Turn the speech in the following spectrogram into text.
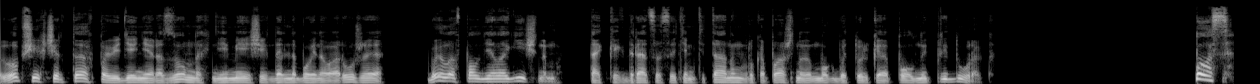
В общих чертах поведение разумных, не имеющих дальнобойного оружия, было вполне логичным, так как драться с этим титаном в рукопашную мог бы только полный придурок. «Босс!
